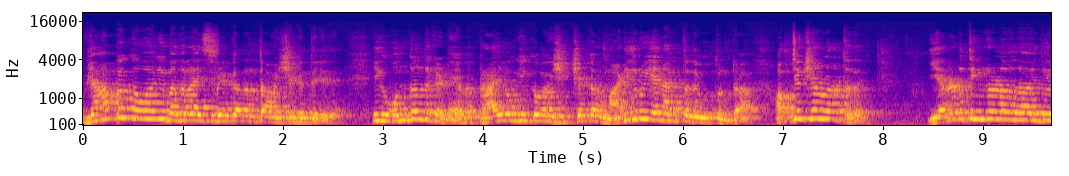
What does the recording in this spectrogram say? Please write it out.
ವ್ಯಾಪಕವಾಗಿ ಬದಲಾಯಿಸಬೇಕಾದಂಥ ಅವಶ್ಯಕತೆ ಇದೆ. ಈಗ ಒಂದೊಂದು ಕಡೆ, ಪ್ರಾಯೋಗಿಕವಾಗಿ ಶಿಕ್ಷಕರು ಮಾಡಿದರೂ ಏನಾಗ್ತದೆ ಗೊತ್ತುಂಟ? ಅಬ್ಜೆಕ್ಷನ್ ಬರ್ತದೆ. ಎರಡು ತಿಂಗಳು ಇದು,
